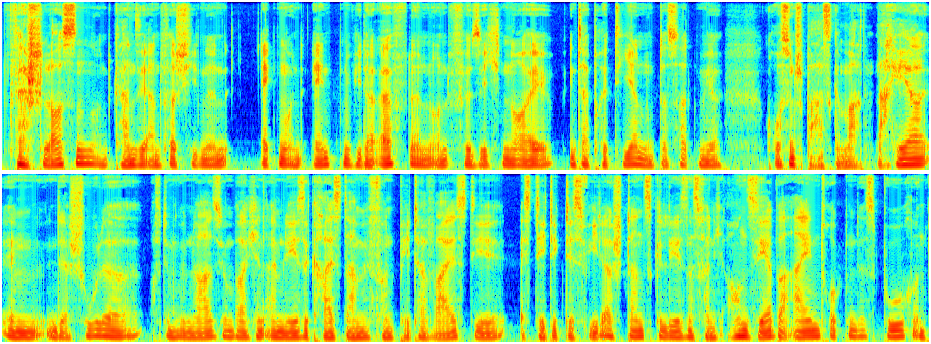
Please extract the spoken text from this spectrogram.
verschlossen und kann sie an verschiedenen Ecken und Enden wieder öffnen und für sich neu interpretieren. Und das hat mir großen Spaß gemacht. Nachher im, in der Schule, auf dem Gymnasium, war ich in einem Lesekreis, da haben wir von Peter Weiß die Ästhetik des Widerstands gelesen. Das fand ich auch ein sehr beeindruckendes Buch und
